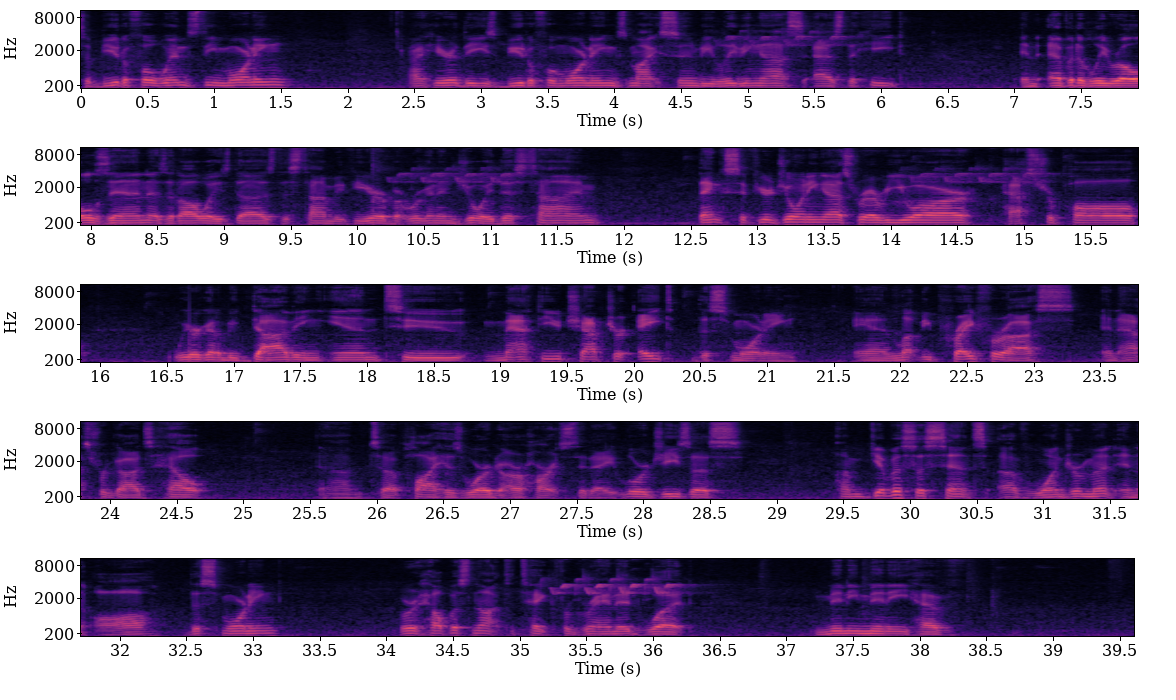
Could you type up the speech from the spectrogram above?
It's a beautiful Wednesday morning. I hear these beautiful mornings might soon be leaving us as the heat inevitably rolls in, as it always does this time of year, but we're going to enjoy this time. Thanks if you're joining us wherever you are. Pastor Paul, we are going to be diving into Matthew chapter 8 this morning. And let me pray for us and ask for God's help um, to apply His word to our hearts today. Lord Jesus, um, give us a sense of wonderment and awe this morning. Lord, help us not to take for granted what many, many have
